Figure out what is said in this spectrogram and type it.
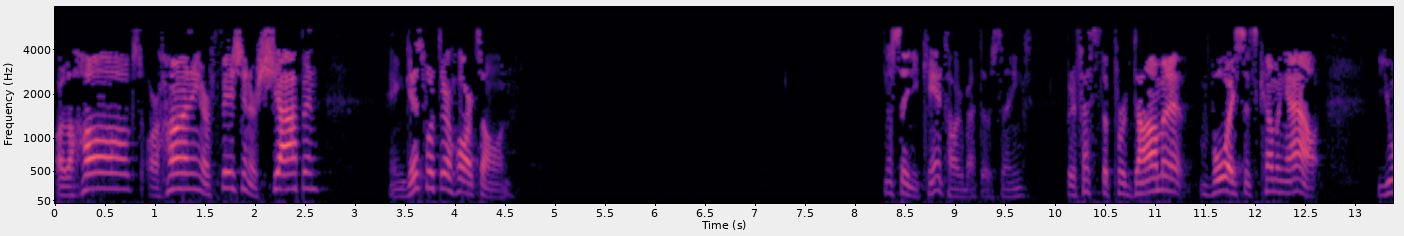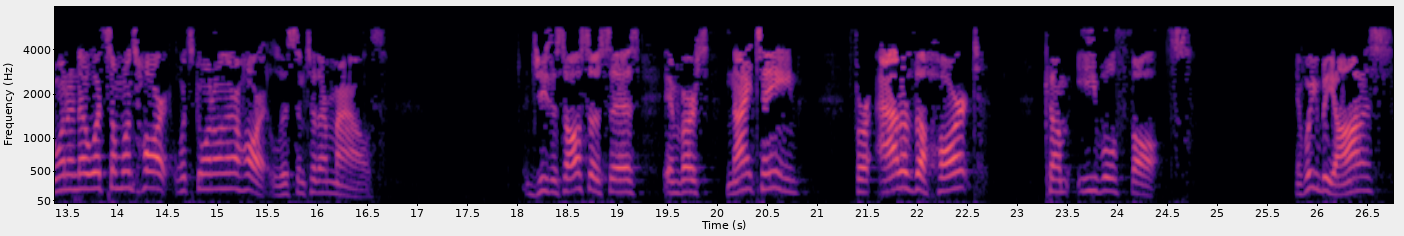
or the hogs, or hunting, or fishing, or shopping, and guess what their heart's on? I'm not saying you can't talk about those things, but if that's the predominant voice that's coming out, you want to know what someone's heart, what's going on in their heart, listen to their mouths. Jesus also says in verse 19, For out of the heart come evil thoughts. If we can be honest,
